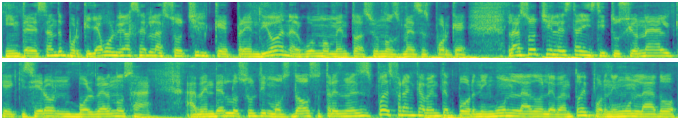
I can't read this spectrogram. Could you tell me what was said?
interesante porque ya volvió a ser la Xochitl que prendió en algún momento hace unos meses, porque la Xochitl esta institucional que quisieron volvernos a, a vender los últimos dos o tres meses, pues francamente por ningún lado levantó y por ningún lado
